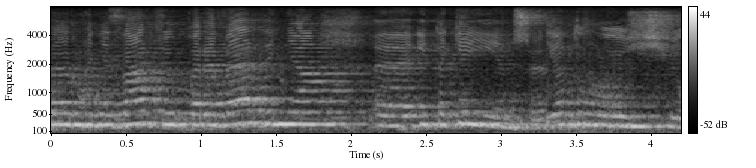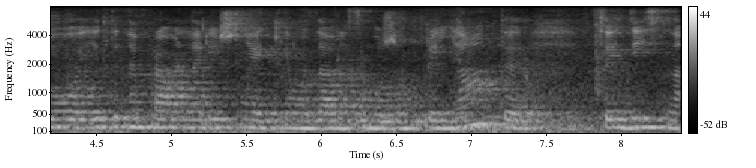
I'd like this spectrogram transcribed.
реорганізацію, переведення е, і таке інше. Я думаю, що єдине правильне рішення, яке ми зараз можемо прийняти, це дійсно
